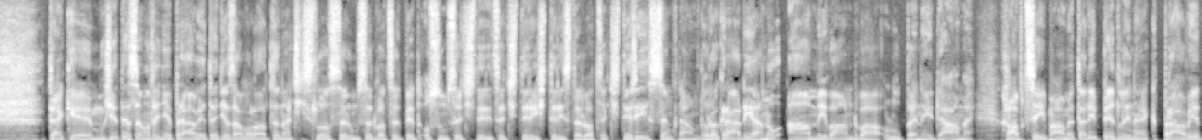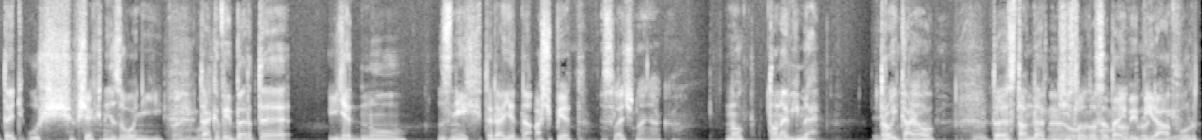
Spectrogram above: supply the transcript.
tak eh, můžete samozřejmě právě teď zavolat na číslo 725 844 424 sem k nám do Rockrádia, no a my vám dva lupeny dáme. Chlapci, máme tady pět linek, právě teď už všechny zvoní, tak vyberte jednu z nich, teda jedna až pět. Slečna nějaká. No, to nevíme. Trojka, tak. jo? To je standardní Ne, číslo, to se tady vybírá trojky. furt.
